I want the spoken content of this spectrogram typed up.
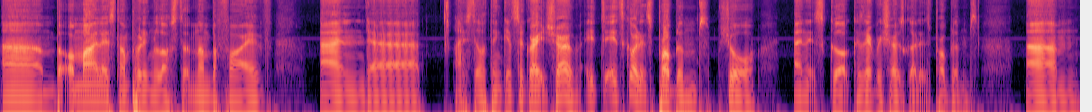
Um, but on my list, I'm putting Lost at number five, and uh, I still think it's a great show. It, it's got its problems, sure, and it's got because every show's got its problems. Um,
